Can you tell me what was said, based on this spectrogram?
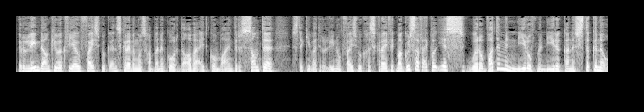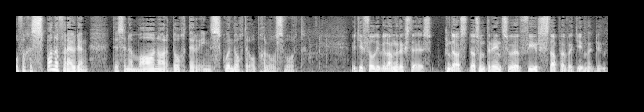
Rolien, dankie ook vir jou Facebook inskrywing. Ons gaan binnekort daarby uitkom. Baie interessante stukkie wat Rolien op Facebook geskryf het. Maar Gustaf, ek wil eers hoor op watter manier of maniere kan 'n stikkende of 'n gespanne verhouding tussen 'n ma en haar dogter en skoondogter opgelos word? Weet jy, veel die belangrikste is, daar's daar's omtrent so vier stappe wat jy moet doen.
